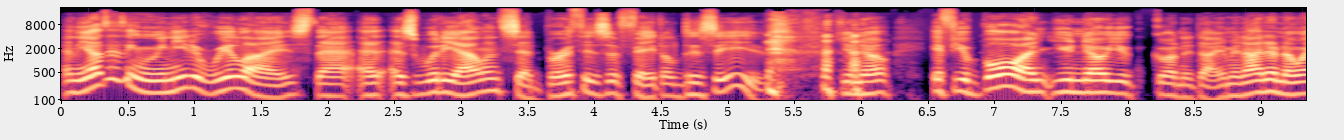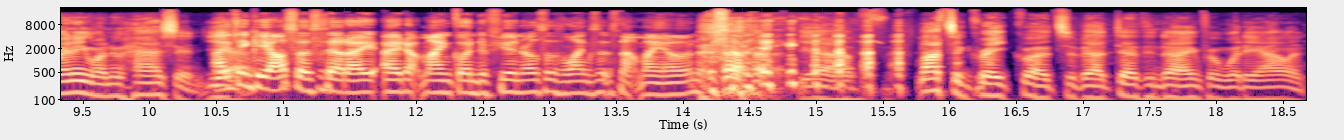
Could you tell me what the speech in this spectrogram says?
and the other thing we need to realize that, as Woody Allen said, birth is a fatal disease. you know, if you're born, you know you're going to die. I mean, I don't know anyone who hasn't. I think he also said, I, I don't mind going to funerals as long as it's not my own or something. yeah, lots of great quotes about death and dying from Woody Allen.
